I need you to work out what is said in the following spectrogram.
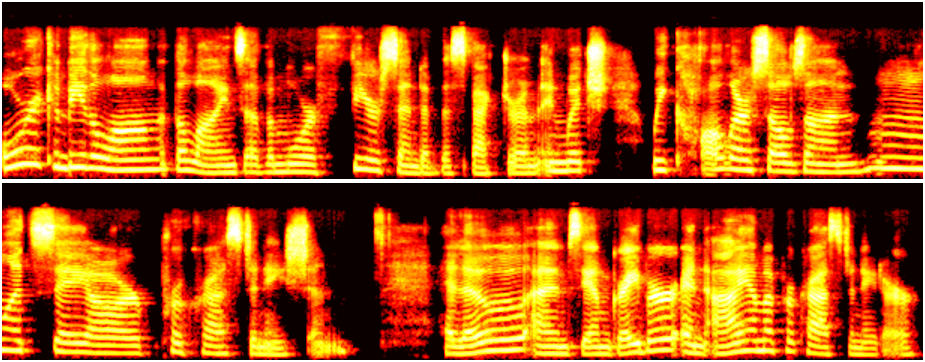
or it can be along the lines of a more fierce end of the spectrum in which we call ourselves on, hmm, let's say, our procrastination. Hello, I'm Sam Graber, and I am a procrastinator.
